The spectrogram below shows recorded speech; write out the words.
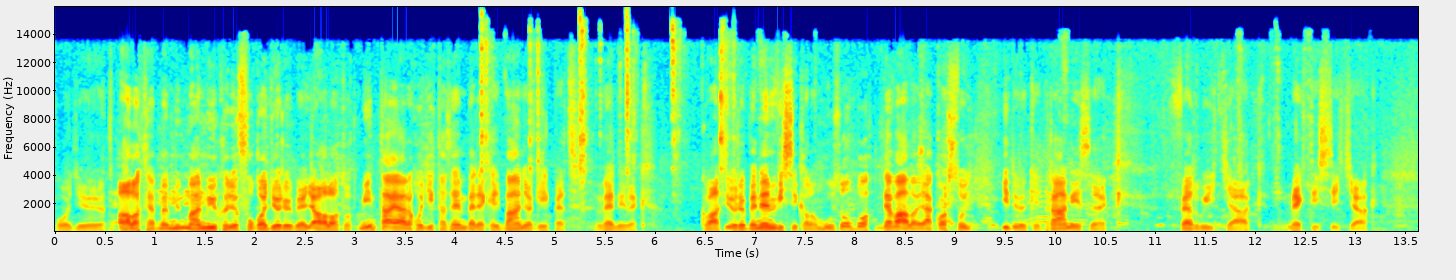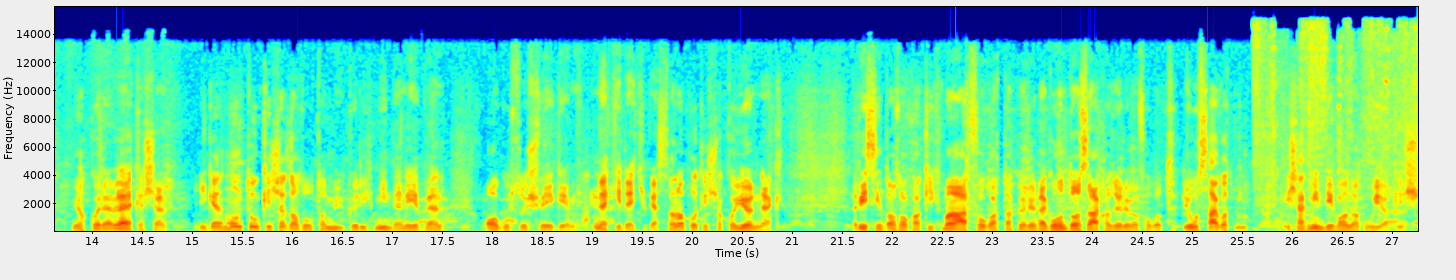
hogy állatkertben már működő fogadjörőbe egy állatot mintájára, hogy itt az emberek egy bányagépet vennének kvázi örökbe, nem viszik el a múzeumba, de vállalják azt, hogy időnként ránéznek, felújítják, megtisztítják. Mi akkor erre lelkesen igen mondtunk, és ez azóta működik minden évben augusztus végén. Nekidetjük ezt a napot, és akkor jönnek részint azok, akik már fogadtak örökbe, gondozzák az örökbe fogott jószágot, és hát mindig vannak újak is.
